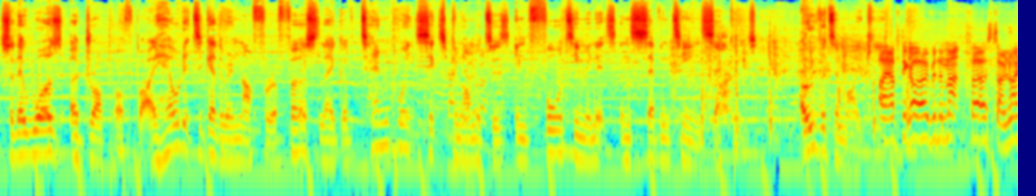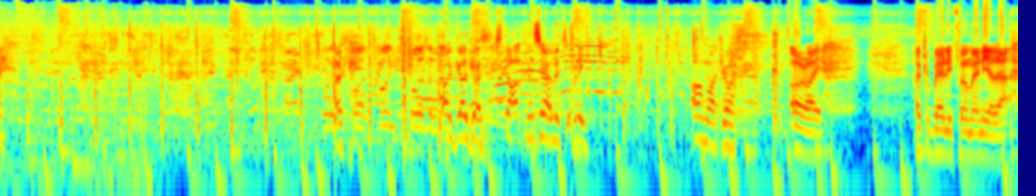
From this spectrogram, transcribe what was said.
So there was a drop off, but I held it together enough for a first leg of 10.6 kilometres in 40 minutes and 17 seconds. Over to Mikey. I have to go over the map first, don't I? Okay. Oh, go, go. Start conservatively. Oh my god. All right. I could barely film any of that.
